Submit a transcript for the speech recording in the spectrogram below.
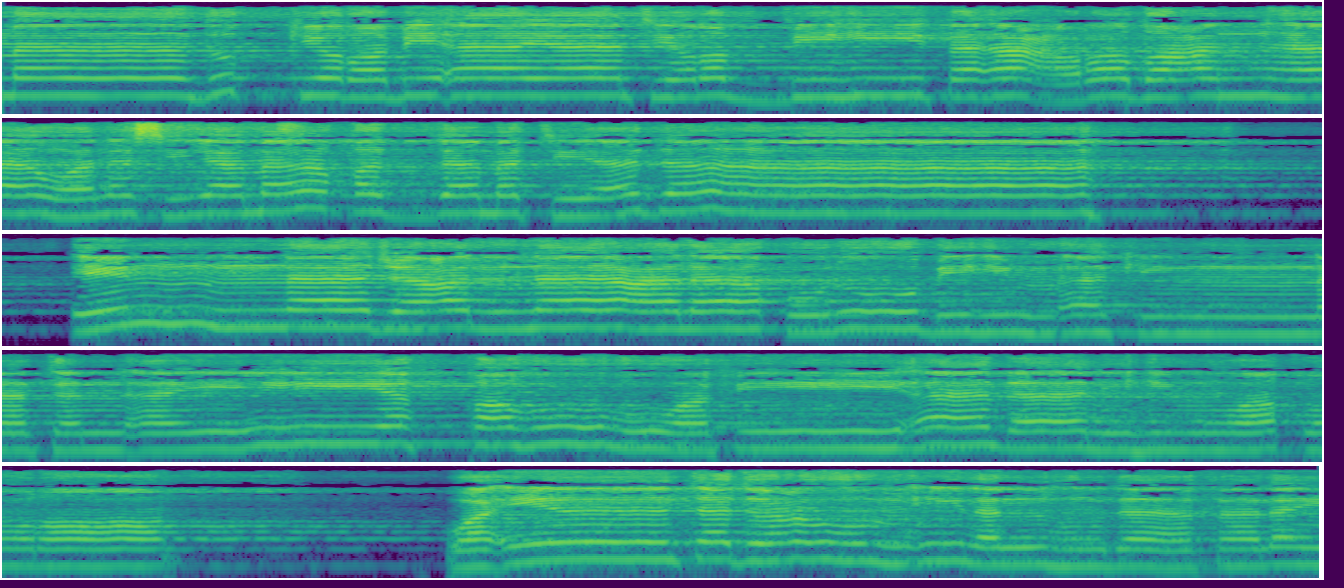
ممن ذكر بآيات ربه فأعرض عنها ونسي ما قدمت يداه إنا جعلنا على قلوبهم أكنة أن يفقهوه وفي آذانهم وقرا وإن تدعوهم إلى الهدى فلن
